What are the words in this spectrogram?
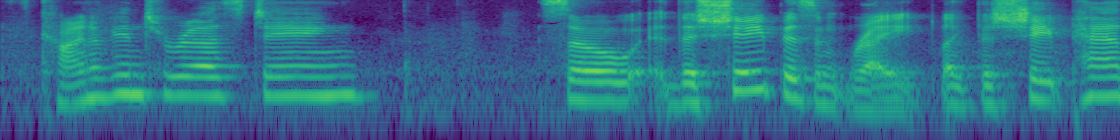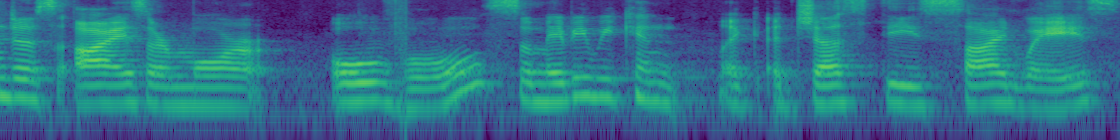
It's kind of interesting. So the shape isn't right. Like the shape, Panda's eyes are more oval. So maybe we can like adjust these sideways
